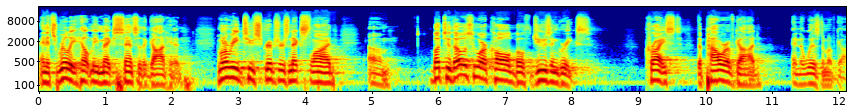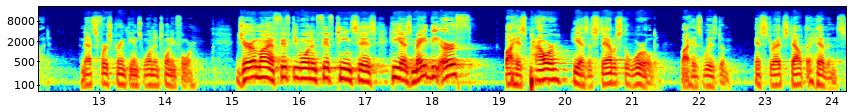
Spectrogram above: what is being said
and it's really helped me make sense of the Godhead. I'm going to read two scriptures. Next slide. Um, but to those who are called both Jews and Greeks, Christ, the power of God and the wisdom of God. And that's 1 Corinthians 1 and 24. Jeremiah 51 and 15 says, He has made the earth by his power, he has established the world by his wisdom, and stretched out the heavens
